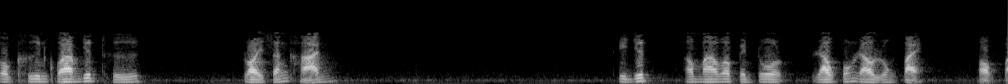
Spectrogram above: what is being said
ก็คืนความยึดถือ ปล่อยสังขาร ที่ยึดเอามาว่าเป็นตัวเราของเราลงไปออกไป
